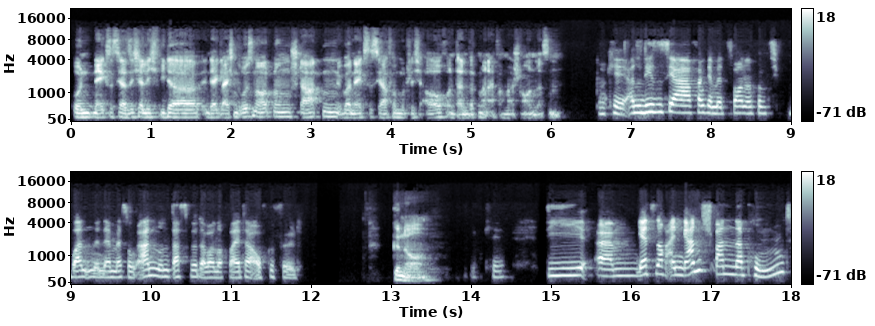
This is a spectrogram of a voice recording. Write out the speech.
und nächstes Jahr sicherlich wieder in der gleichen Größenordnung starten, über nächstes Jahr vermutlich auch und dann wird man einfach mal schauen müssen. Okay, also dieses Jahr fangt ihr mit 250 Probanden in der Messung an und das wird aber noch weiter aufgefüllt. Genau. Okay. Die ähm, jetzt noch ein ganz spannender Punkt.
